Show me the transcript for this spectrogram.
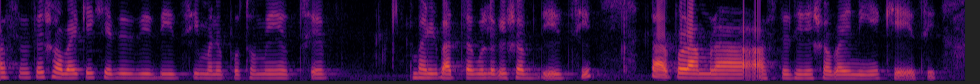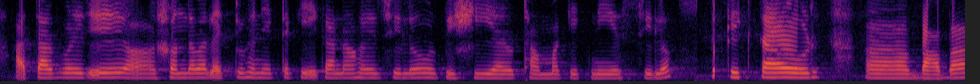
আস্তে আস্তে সবাইকে খেতে দিয়ে দিয়েছি মানে প্রথমেই হচ্ছে বাড়ির বাচ্চাগুলোকে সব দিয়েছি। তারপর আমরা আস্তে ধীরে সবাই নিয়ে খেয়েছি। আর তারপরে যে সন্ধ্যাবেলা একটুখানি একটা কেক আনা হয়েছিল, ওর পিসি আর ওর ঠাম্মা কেক নিয়ে এসেছিল। তো কেকটা ওর বাবা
